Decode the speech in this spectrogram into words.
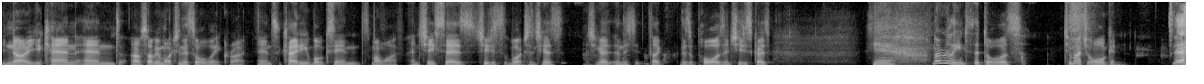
No, you can. And uh, so I've been watching this all week, right? And so Katie walks in, it's my wife, and she says, she just watches and she goes, she goes, and this, like, there's a pause, and she just goes, Yeah, I'm not really into the doors. Too much organ. yeah.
